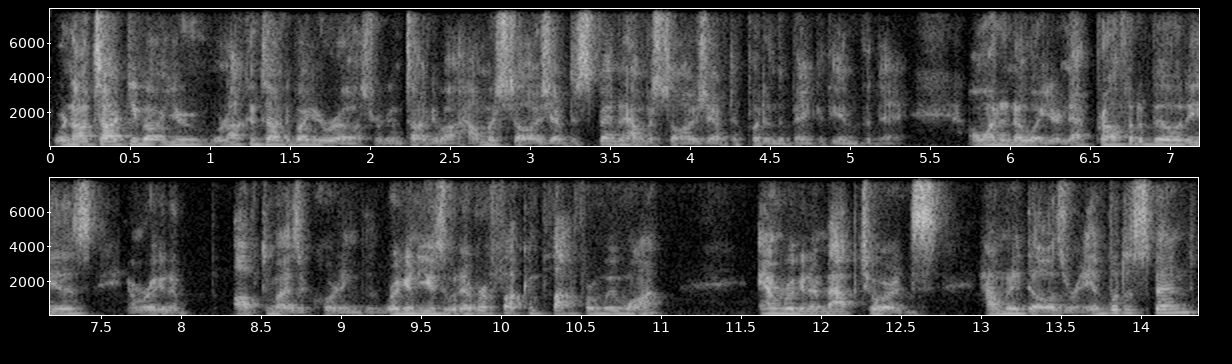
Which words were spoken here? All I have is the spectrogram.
we're not talking about your, we're not going to talk about your ROAS. We're going to talk about how much dollars you have to spend and how much dollars you have to put in the bank at the end of the day. I want to know what your net profitability is, and we're going to optimize according to. We're going to use whatever fucking platform we want, and we're going to map towards how many dollars we're able to spend,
